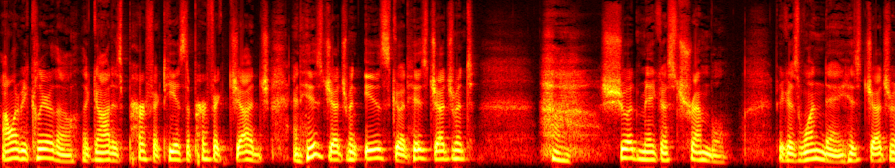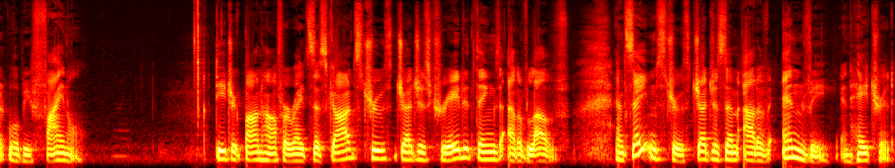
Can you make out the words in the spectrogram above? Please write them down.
I want to be clear, though, that God is perfect. He is the perfect judge, and His judgment is good. His judgment should make us tremble, because one day His judgment will be final. Dietrich Bonhoeffer writes this God's truth judges created things out of love, and Satan's truth judges them out of envy and hatred.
